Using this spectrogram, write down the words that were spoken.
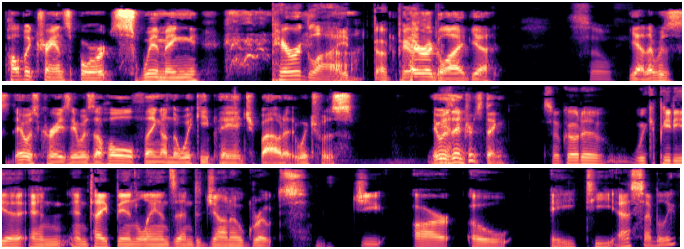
public transport, swimming, paraglide, uh, uh, paraglide. Yeah. So yeah, that was it was crazy. It was a whole thing on the wiki page about it, which was it was interesting. So go to Wikipedia and and type in Land's End to John O'Groats, G R O A T S, I believe.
